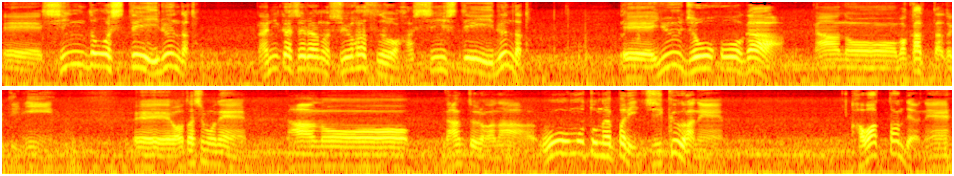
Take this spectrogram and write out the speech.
えー、振動しているんだと。何かしらの周波数を発信しているんだと、えー、いう情報が、あのー、分かった時に、えー、私もね、あのー、なんていうのかな、大元のやっぱり軸がね、変わったんだよね。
